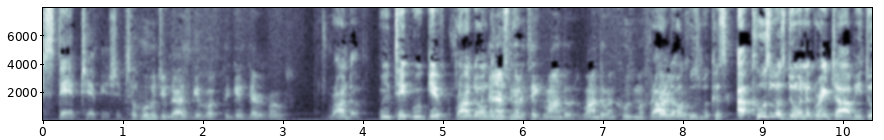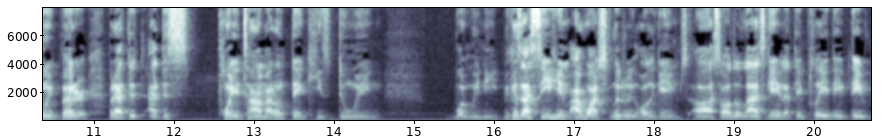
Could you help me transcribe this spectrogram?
stamp championship. Team. So who would you guys give up to get Derrick Rose? Rondo. We take we give Rondo and Kuzma. He's going to take Rondo, Rondo and Kuzma for Rondo Derrick and Kuzma because uh, Kuzma's doing a great job. He's doing better, but at the at this point in time, I don't think he's doing what we need because I see him. I watched literally all the games. Uh, I saw the last game that they played. They they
